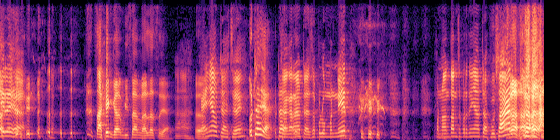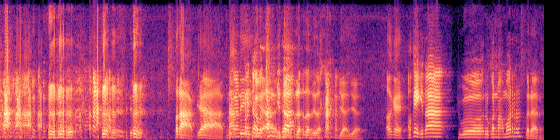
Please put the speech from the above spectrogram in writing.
kira ya. Saking nggak bisa balas ya. Heeh. Eh. Kayaknya udah aja. ya. Udah ya, udah. Udah karena udah 10 menit. Penonton sepertinya udah bosan. Terang ya. Dengan Nanti perdawetan ya, kita. Ya, perdawetan kita. ya, ya. Oke, Oke, kita dua rukun makmur benar.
